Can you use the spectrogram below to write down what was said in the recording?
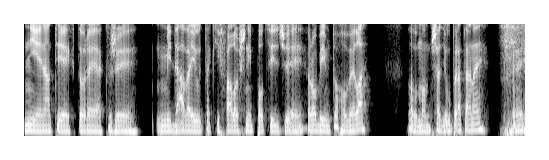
Nie na tie, ktoré akože mi dávajú taký falošný pocit, že robím toho veľa lebo mám všade upratané, hej,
